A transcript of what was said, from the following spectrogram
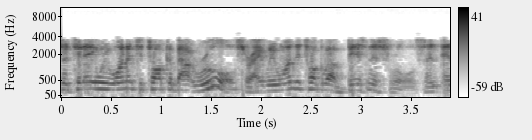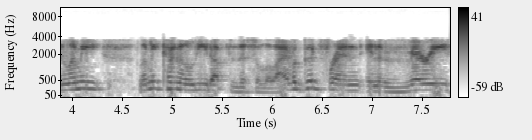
So today we wanted to talk about rules right? We wanted to talk about business rules. And and let me let me kind of lead up to this a little. I have a good friend in a very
